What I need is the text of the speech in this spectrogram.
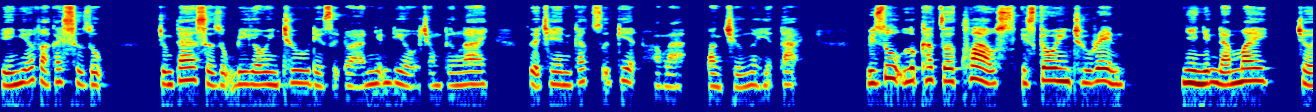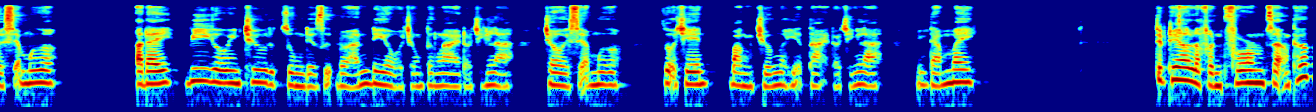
ý nghĩa và cách sử dụng. Chúng ta sử dụng be going to để dự đoán những điều trong tương lai dựa trên các dữ kiện hoặc là bằng chứng ở hiện tại. Ví dụ, look at the clouds, it's going to rain. Nhìn những đám mây, trời sẽ mưa. Ở đây, be going to được dùng để dự đoán điều trong tương lai đó chính là trời sẽ mưa, dựa trên bằng chứng ở hiện tại đó chính là những đám mây. Tiếp theo là phần form dạng thức.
